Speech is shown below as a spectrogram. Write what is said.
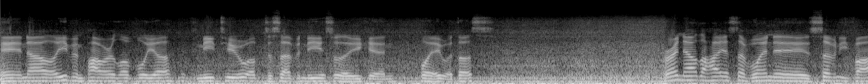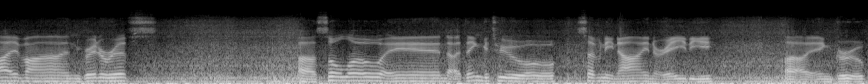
And I'll even power level you if you need to up to 70 so that you can play with us. Right now the highest I've went is 75 on Greater Rifts uh, solo and I think to 79 or 80 uh, in group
